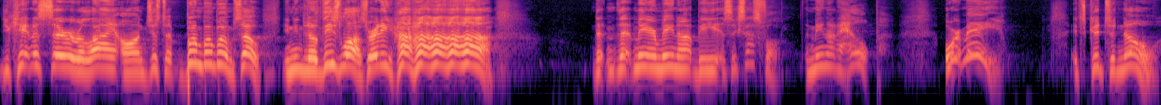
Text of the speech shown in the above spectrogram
You can't necessarily rely on just a boom, boom, boom. So you need to know these laws. Ready? Ha, ha, ha, ha, ha that, that may or may not be successful. It may not help, or it may. It's good to know,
